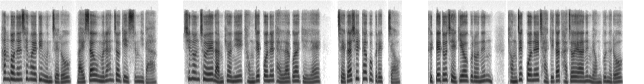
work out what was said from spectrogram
한 번은 생활비 문제로 말싸움을 한 적이 있습니다. 신혼 초에 남편이 경제권을 달라고 하길래 제가 싫다고 그랬죠. 그때도 제 기억으로는 경제권을 자기가 가져야 하는 명분으로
